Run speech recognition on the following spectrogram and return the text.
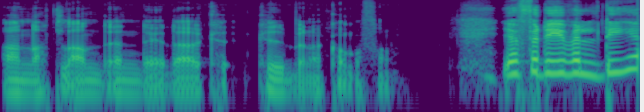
annat land än det där kuberna kommer från. Ja, för det är väl det,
